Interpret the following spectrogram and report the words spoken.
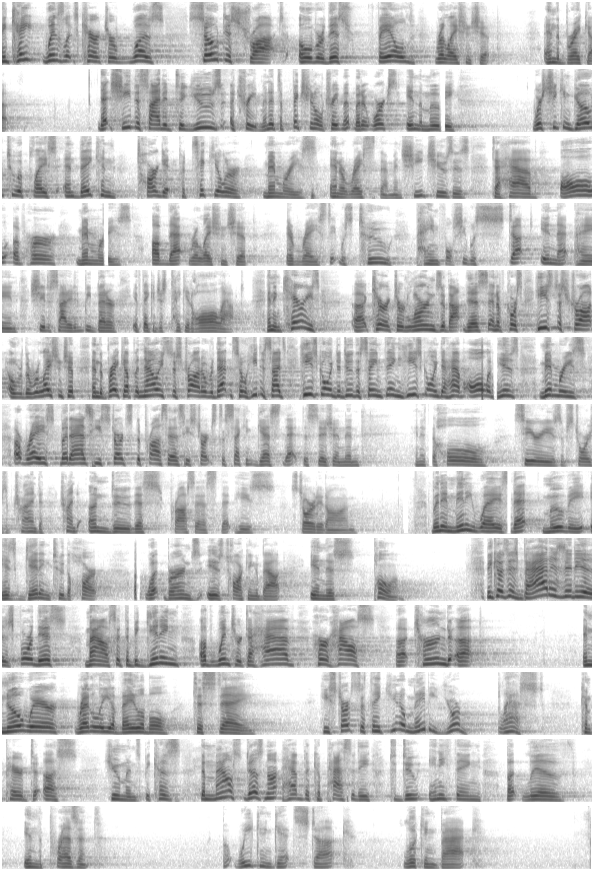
And Kate Winslet's character was so distraught over this failed relationship and the breakup that she decided to use a treatment. It's a fictional treatment, but it works in the movie where she can go to a place and they can target particular memories and erase them. And she chooses to have all of her memories of that relationship erased. It was too painful. She was stuck in that pain. She decided it'd be better if they could just take it all out. And in Carrey's uh, character learns about this. And of course, he's distraught over the relationship and the breakup, and now he's distraught over that. And so he decides he's going to do the same thing. He's going to have all of his memories erased. But as he starts the process, he starts to second guess that decision. And, and it's a whole series of stories of trying to, trying to undo this process that he's started on. But in many ways, that movie is getting to the heart what Burns is talking about in this poem. Because, as bad as it is for this mouse at the beginning of winter to have her house uh, turned up and nowhere readily available to stay, he starts to think, you know, maybe you're blessed compared to us humans because the mouse does not have the capacity to do anything but live in the present. But we can get stuck looking back.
